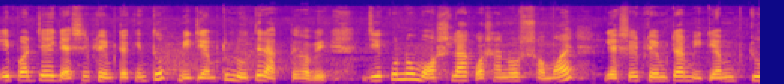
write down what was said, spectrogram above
এই পর্যায়ে গ্যাসের ফ্লেমটা কিন্তু মিডিয়াম টু লোতে রাখতে হবে। যে কোনো মশলা কষানোর সময় গ্যাসের ফ্লেমটা মিডিয়াম টু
